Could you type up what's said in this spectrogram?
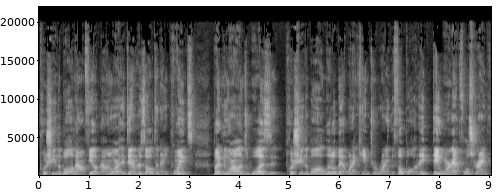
pushing the ball downfield. Now, it didn't result in any points, but New Orleans was pushing the ball a little bit when it came to running the football, and they, they weren't at full strength.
